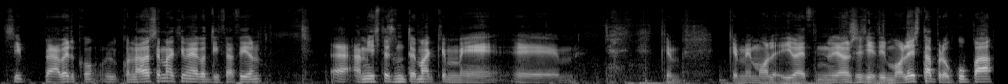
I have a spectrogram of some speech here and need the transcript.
Sí, a ver, con, la base máxima de cotización, a, mí este es un tema que me... Eh, que, me decir molesta, preocupa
